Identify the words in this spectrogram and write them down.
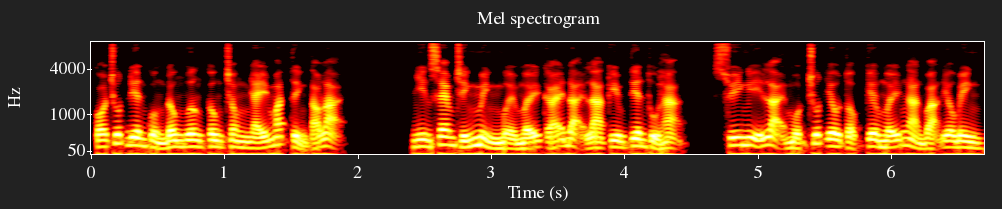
có chút điên cuồng đông vương công trong nháy mắt tỉnh táo lại. Nhìn xem chính mình mười mấy cái đại la kim tiên thủ hạ, suy nghĩ lại một chút yêu tộc kia mấy ngàn vạn yêu binh,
